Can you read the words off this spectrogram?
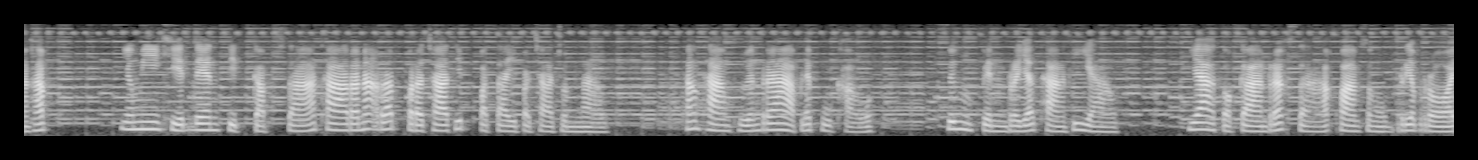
นะครับ ยังมีเขตแดนติดกับสาธารณรัฐประชาธิปไตยประชาชนลาว ทั้งทางพื้นราบและภูเขา ซึ่งเป็นระยะทางที่ยาว ยากต่อการรักษาความสงบเรียบร้อย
